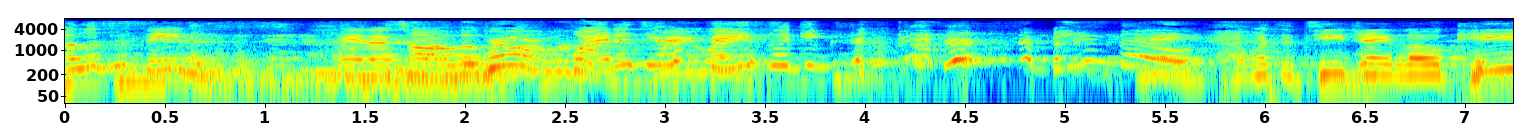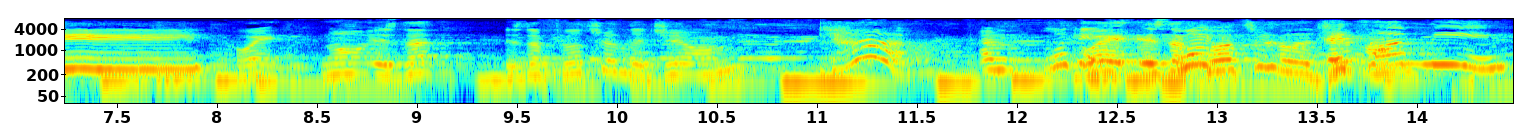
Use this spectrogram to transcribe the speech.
Oh, it looks the same. Hey, that's how I look. Bro, normally. why does your Wait, wait. face look exactly the same though? Hey, I went to TJ low key. Wait, no, is that is the filter legit on? Yeah. I'm looking. Wait, is the Look, filter legit It's on? on me,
